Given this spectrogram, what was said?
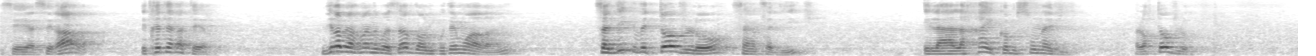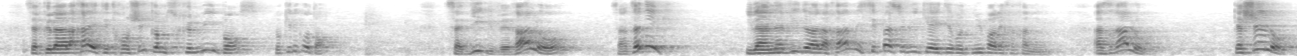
c'est assez rare, est très terre à terre. Dit Rabbi Nachman de Braslav dans l'Ikouté Moharan, Tzadik vetovlo, c'est un tzadik, et la halacha est comme son avis. Alors tovlo. C'est-à-dire que la halacha a été tranchée comme ce que lui pense, donc il est content. Tzadik veralo, c'est un tzadik. Il a un avis de halacha, mais ce n'est pas celui qui a été retenu par les chachamim. Azralo, cachez-lo.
